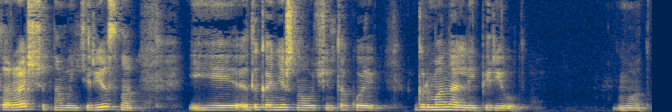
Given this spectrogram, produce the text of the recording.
таращит, нам интересно. И это, конечно, очень такой гормональный период. Вот.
